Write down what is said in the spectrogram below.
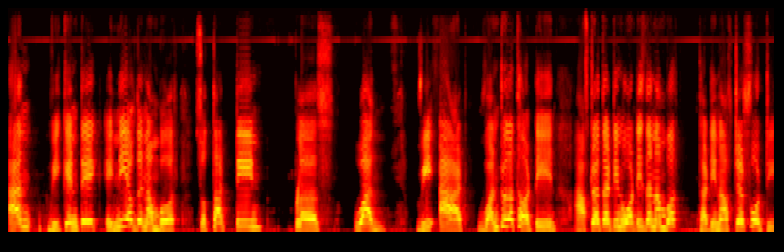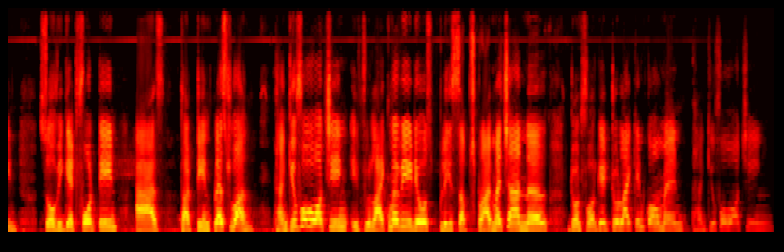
And we can take any of the number. So 13 plus 1. We add 1 to the 13. After 13, what is the number? 13 after 14. So we get 14 as 13 plus 1. Thank you for watching. If you like my videos, please subscribe my channel. Don't forget to like and comment. Thank you for watching.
